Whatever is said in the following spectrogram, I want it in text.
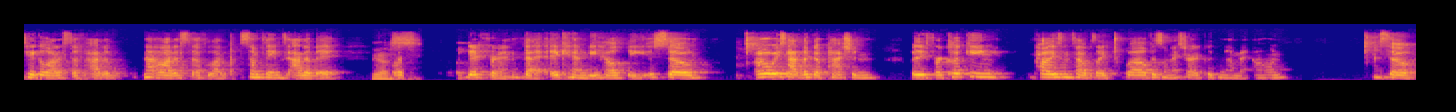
take a lot of stuff out of not a lot of stuff, a lot of some things out of it. Yes. different that it can be healthy. So I always had like a passion really for cooking. Probably since I was like 12 is when I started cooking on my own. So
